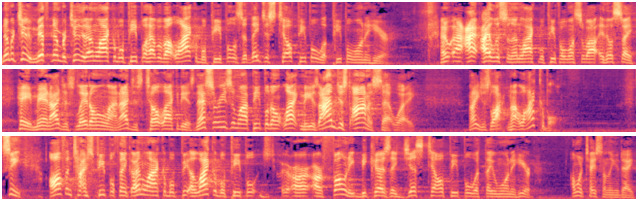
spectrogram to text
Number two, myth number two that unlikable people have about likable people is that they just tell people what people want to hear. And I, I, listen to unlikable people once in a while, and they'll say, hey, man, I just lay it on the line. I just tell it like it is. And that's the reason why people don't like me is I'm just honest that way. Now you're just like, not likable. See, oftentimes people think unlikable, uh, likable people are, are phony because they just tell people what they want to hear. I want to tell you something today.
